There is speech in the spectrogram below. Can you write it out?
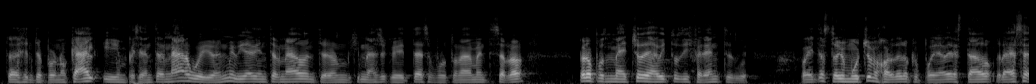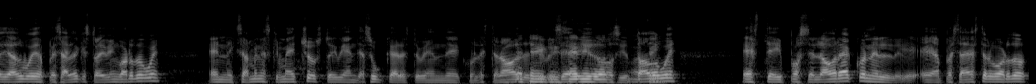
Entonces entré a Pronocal y empecé a entrenar, güey. Yo en mi vida había entrenado, entré en un gimnasio que ahorita desafortunadamente cerró. Pero pues me he hecho de hábitos diferentes, güey. Ahorita estoy mucho mejor de lo que podía haber estado. Gracias a Dios, güey, a pesar de que estoy bien gordo, güey. En exámenes que me he hecho, estoy bien de azúcar, estoy bien de colesterol, De de triglicéridos, y ok. todo, güey. Este, y pues se logra con el, eh, a pesar de estar gordo,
